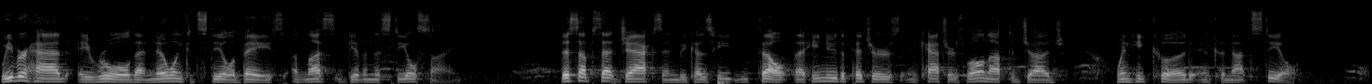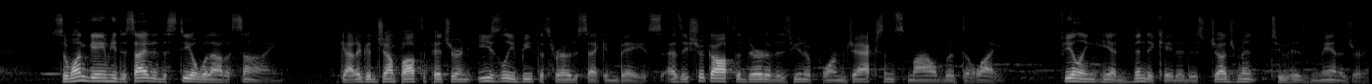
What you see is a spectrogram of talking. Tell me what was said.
Weaver had a rule that no one could steal a base unless given the steal sign. This upset Jackson because he felt that he knew the pitchers and catchers well enough to judge when he could and could not steal. So one game he decided to steal without a sign. He got a good jump off the pitcher and easily beat the throw to second base. As he shook off the dirt of his uniform, Jackson smiled with delight, feeling he had vindicated his judgment to his manager.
